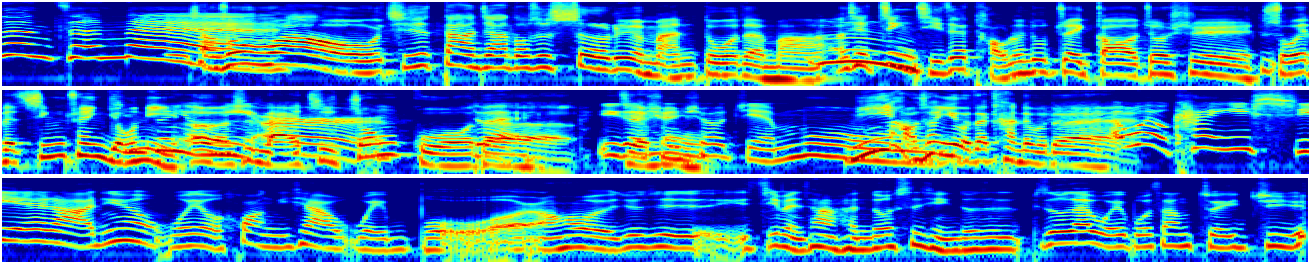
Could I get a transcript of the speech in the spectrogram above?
认真呢。想说哇哦，其实大家都是涉略蛮多的嘛，而且近期这个讨论度最高的就是所谓的《青春有你二》，是来自中国的一个选秀节目。你好像也有在看，对不对？哎我有看一些啦，因为我有晃一下微博，然后就是基本上很多事情都是，比如说在微博上。追剧，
